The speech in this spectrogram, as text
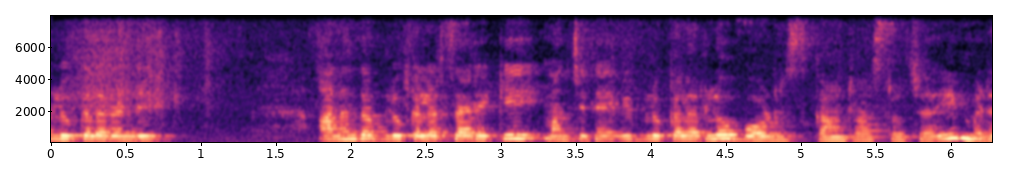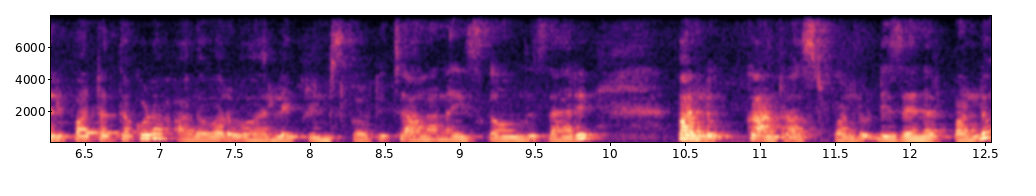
బ్లూ కలర్ అండి. ఆనంద బ్లూ కలర్ శారీకి మంచి నేవీ బ్లూ కలర్లో బోర్డర్స్ కాంట్రాస్ట్ వచ్చాయి. మిడిల్ పార్ట్ అంతా కూడా ఆల్ ఓవర్ వర్లీ ప్రింట్స్ తోటి చాలా నైస్గా ఉంది శారీ పళ్ళు కాంట్రాస్ట్ పళ్ళు డిజైనర్ పళ్ళు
